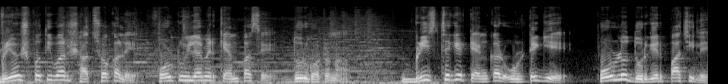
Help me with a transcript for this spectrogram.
বৃহস্পতিবার সাত সকালে ফোর্ট উইলিয়ামের ক্যাম্পাসে দুর্ঘটনা। ব্রিজ থেকে ট্যাঙ্কার উল্টে গিয়ে পড়ল দুর্গের পাঁচিলে।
